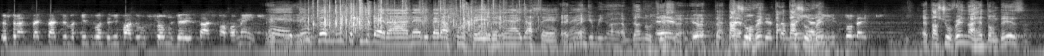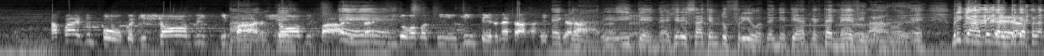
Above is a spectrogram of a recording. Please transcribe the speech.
Eu estou na expectativa aqui de você vir fazer um show no Jereissati novamente. É, tem um caminho que tem que liberar, né? Liberar as fronteiras, né? Aí dá certo, É, como é né? que me dá, me dá É, notícia? Deus É, tá, quiser, tá chovendo? você Tá, tá chovendo? ali, toda a. É, tá chovendo na redondeza? Rapaz, um pouco, aqui chove e Para, para, é. chove e para. É. Espero que chova assim o dia inteiro, né, pra É refrigerar. claro, e- entendo, né? Jereissati é muito frio, tem, tem época que até neve lá. Verdade, olha, é. É. Obrigado, hein, garoto? É. Obrigado pela.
